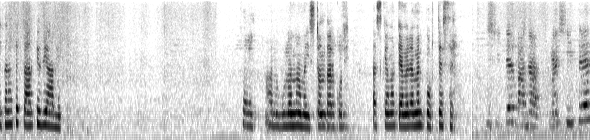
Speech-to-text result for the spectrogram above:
এখানে হচ্ছে চার কেজি আলু। চলো, আলুগুলো না আমার স্ট্যান্ডার করি। আজকে আমার ক্যামেরাম্যান পড়তেছে। শীতের বাজার মানে শীতের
